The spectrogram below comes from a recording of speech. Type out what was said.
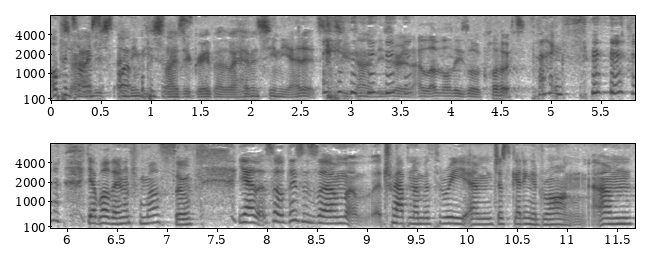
Open Sorry, source. Just, I think these slides source. are great, by the way. I haven't seen the edits since you've done. These are, I love all these little quotes. Thanks. yeah, well, they're not from us, so yeah. So this is um, trap number three. I'm just getting it wrong. Um,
